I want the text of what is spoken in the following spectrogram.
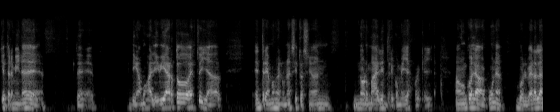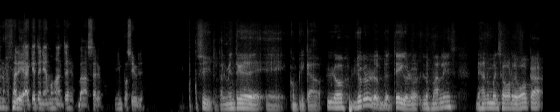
que termine de, de, digamos, aliviar todo esto y ya entremos en una situación normal, entre comillas, porque aún con la vacuna, volver a la normalidad que teníamos antes va a ser imposible. Sí, totalmente eh, complicado. Los, yo creo, te digo, los, los Marlins dejan un buen sabor de boca,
